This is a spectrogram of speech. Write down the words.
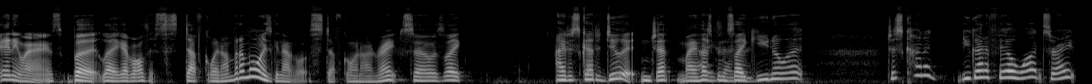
anyways, but like I have all this stuff going on, but I'm always gonna have all this stuff going on, right? So I was like, I just got to do it. And Jeff, my husband's like, you know what? Just kind of you got to fail once, right?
